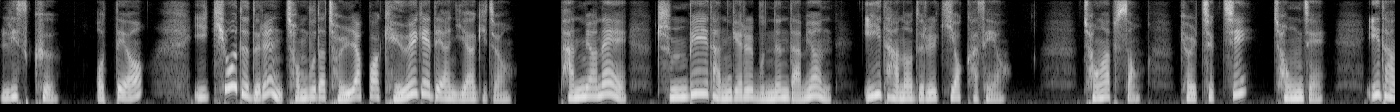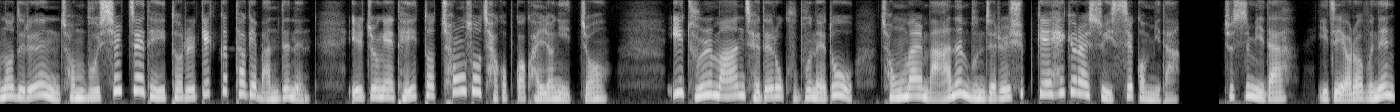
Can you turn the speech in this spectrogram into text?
리스크. 어때요? 이 키워드들은 전부 다 전략과 계획에 대한 이야기죠. 반면에 준비 단계를 묻는다면 이 단어들을 기억하세요. 정합성, 결측치, 정제. 이 단어들은 전부 실제 데이터를 깨끗하게 만드는 일종의 데이터 청소 작업과 관련이 있죠. 이 둘만 제대로 구분해도 정말 많은 문제를 쉽게 해결할 수 있을 겁니다. 좋습니다. 이제 여러분은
